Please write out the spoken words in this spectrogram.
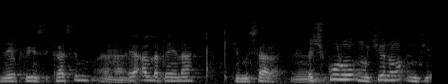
ne prince kasim Mm. ya allah talina kimusala. Ekikulu mu kino nti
